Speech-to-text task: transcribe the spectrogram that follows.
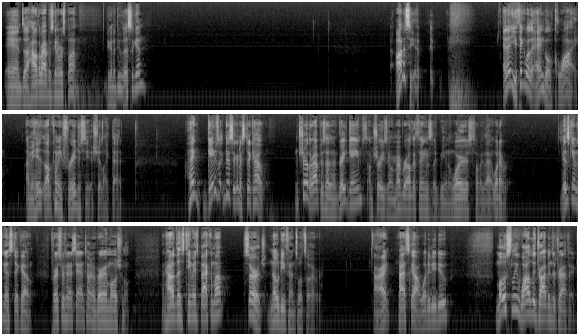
And uh, how are the Raptors going to respond? They're going to do this again? Honestly, it, it, and then you think about the angle of Kawhi I mean, his upcoming free agency and shit like that. I think games like this are going to stick out. I'm sure the Raptors have some great games. I'm sure he's going to remember other things like being the Warriors, stuff like that, whatever. This game's going to stick out. First person in San Antonio, very emotional. And how did his teammates back him up? Serge, no defense whatsoever. All right, Pascal, what did he do? Mostly wildly drive into traffic.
